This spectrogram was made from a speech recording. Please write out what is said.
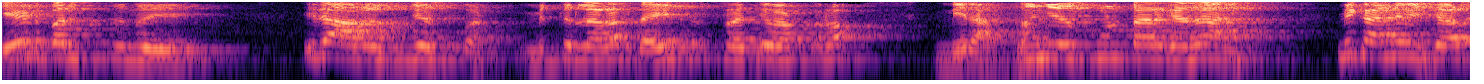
ఏంటి పరిస్థితి ఇది ఆలోచన చేసుకోండి. మిత్రులారా దయచేసి ప్రతి ఒక్కరూ మీరు అర్థం చేసుకుంటారు కదా అని. మీకు అన్ని విషయాలు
